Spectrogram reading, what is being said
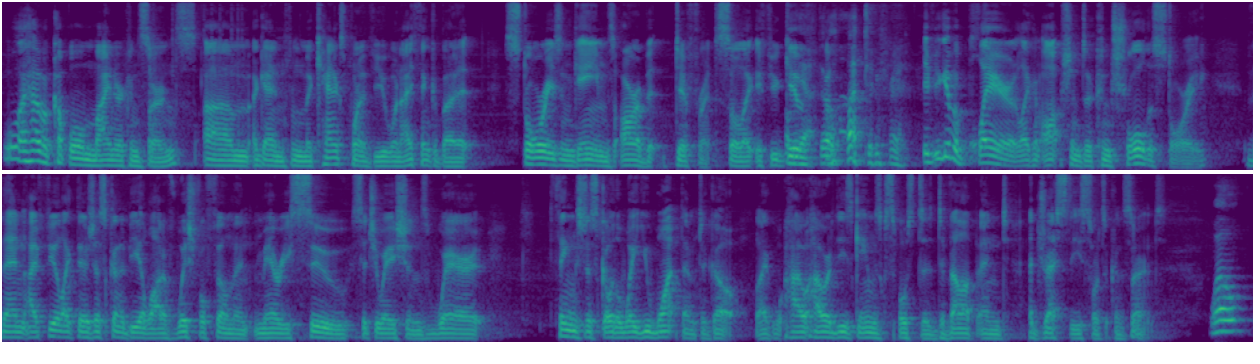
Well, I have a couple minor concerns. Um, again, from the mechanics point of view, when I think about it, stories and games are a bit different. So, like, if you give yeah, they're a lot different. if you give a player like an option to control the story, then I feel like there's just going to be a lot of wish fulfillment, Mary Sue situations where things just go the way you want them to go. Like, how, how are these games supposed to develop and address these sorts of concerns? Well,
